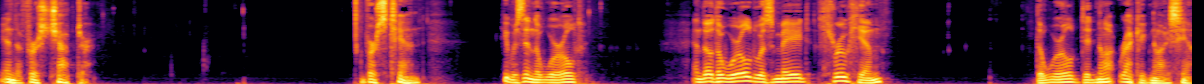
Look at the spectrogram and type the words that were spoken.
in the first chapter. Verse 10 He was in the world, and though the world was made through him, the world did not recognize him.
